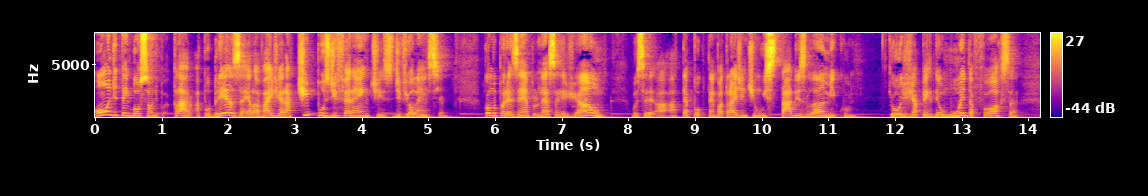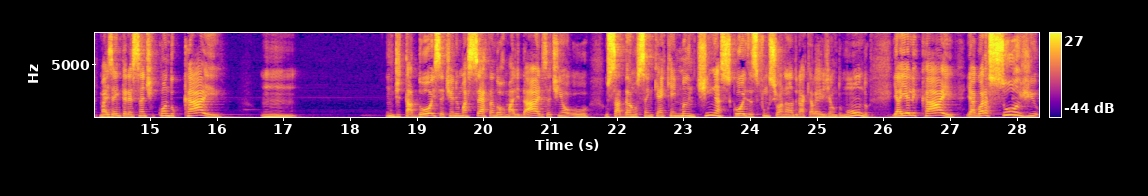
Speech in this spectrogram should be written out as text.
Onde tem bolsão de. Claro, a pobreza ela vai gerar tipos diferentes de violência. Como, por exemplo, nessa região, você até pouco tempo atrás a gente tinha o Estado Islâmico, que hoje já perdeu muita força, mas é interessante que quando cai um, um ditador e você tinha ali uma certa normalidade, você tinha o, o Saddam Hussein, que é quem mantinha as coisas funcionando naquela região do mundo, e aí ele cai e agora surge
